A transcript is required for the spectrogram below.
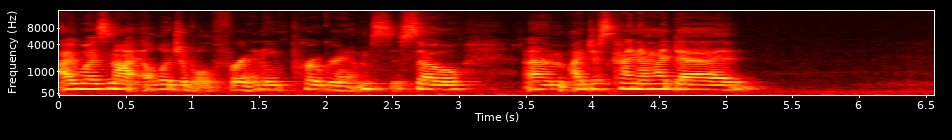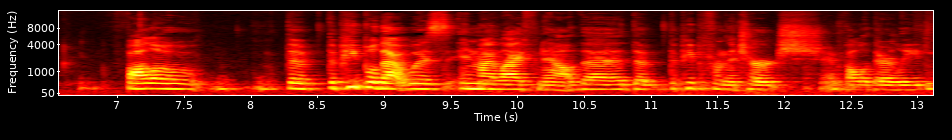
I was not eligible for any programs. So um, I just kind of had to follow the the people that was in my life now, the the, the people from the church, and follow their lead.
